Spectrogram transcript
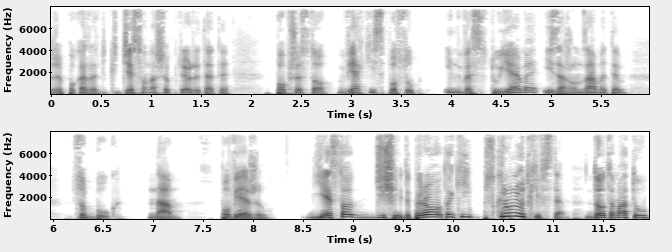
żeby pokazać, gdzie są nasze priorytety, poprzez to, w jaki sposób inwestujemy i zarządzamy tym, co Bóg nam powierzył. Jest to dzisiaj dopiero taki skromniutki wstęp do tematu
